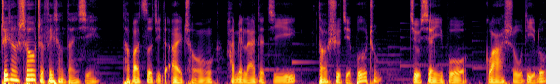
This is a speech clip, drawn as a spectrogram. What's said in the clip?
这让烧纸非常担心，他怕自己的爱宠还没来得及到世界播种，就先一步瓜熟蒂落。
